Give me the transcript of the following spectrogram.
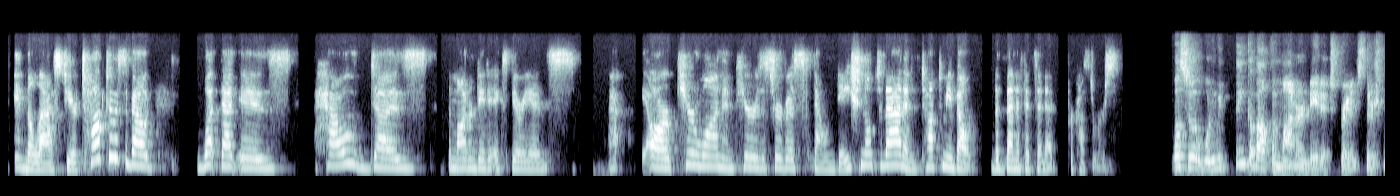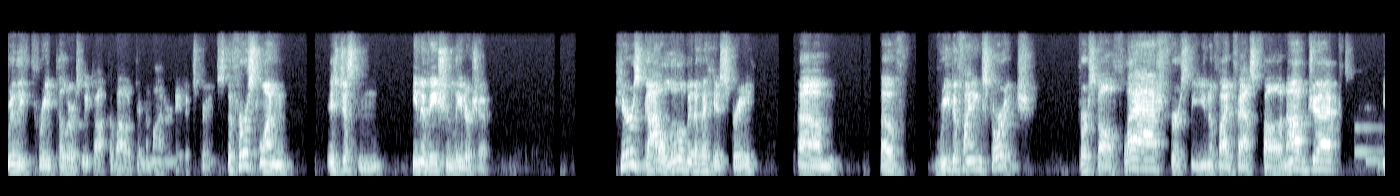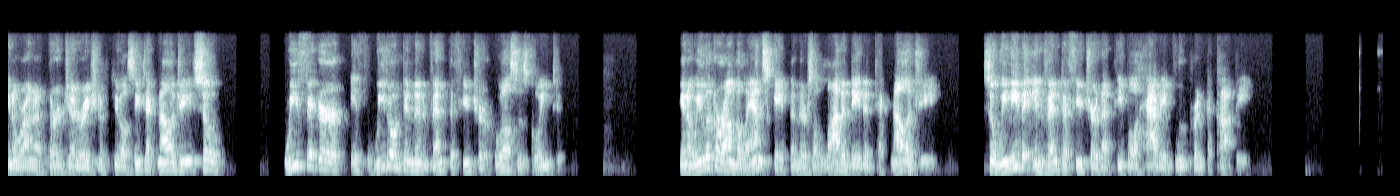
in the last year. Talk to us about what that is. How does the modern data experience, are Pure One and Pure as a Service foundational to that? And talk to me about the benefits in it for customers. Well, so when we think about the modern data experience, there's really three pillars we talk about in the modern data experience. The first one is just innovation leadership. Pure's got a little bit of a history um, of redefining storage. First all flash, first the unified fast file and object. You know, we're on a third generation of QLC technology. So we figure if we don't invent the future, who else is going to? You know, we look around the landscape and there's a lot of data technology. So we need to invent a future that people have a blueprint to copy.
